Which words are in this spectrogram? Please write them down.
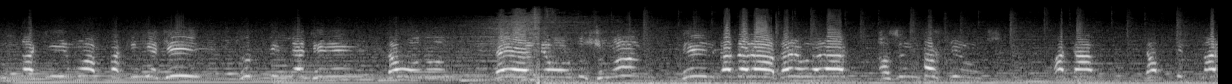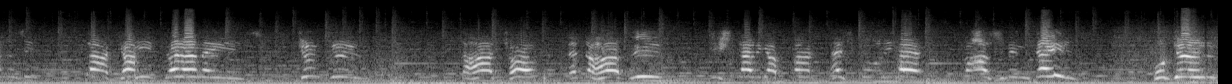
Bundaki muvaffakiyeti Türk milletinin ve onun değerli ordusunun bir ve beraber olarak azınlaşıyoruz. Fakat yaptıklarınızı kahi göremeyiz. Çünkü daha çok ve daha büyük işler yapmak mecburiyet ve azmindeyiz. Bugün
